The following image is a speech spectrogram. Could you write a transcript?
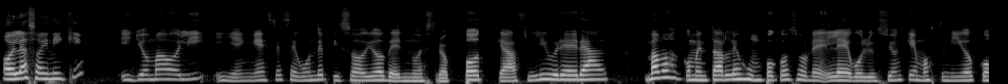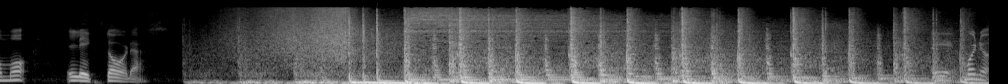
Hola, soy Nikki. Y yo, Maoli, y en este segundo episodio de nuestro podcast Librera, vamos a comentarles un poco sobre la evolución que hemos tenido como lectoras. Eh, bueno,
